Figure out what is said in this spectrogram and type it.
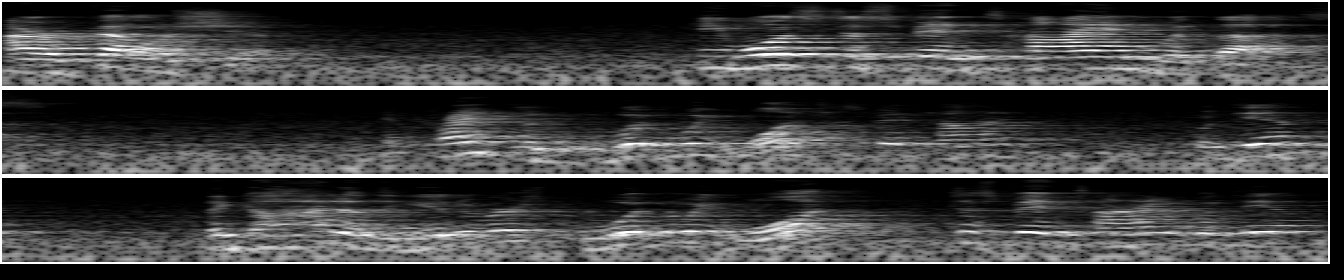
our fellowship. He wants to spend time with us. And frankly, wouldn't we want to spend time with Him? The God of the universe? Wouldn't we want to spend time with Him?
